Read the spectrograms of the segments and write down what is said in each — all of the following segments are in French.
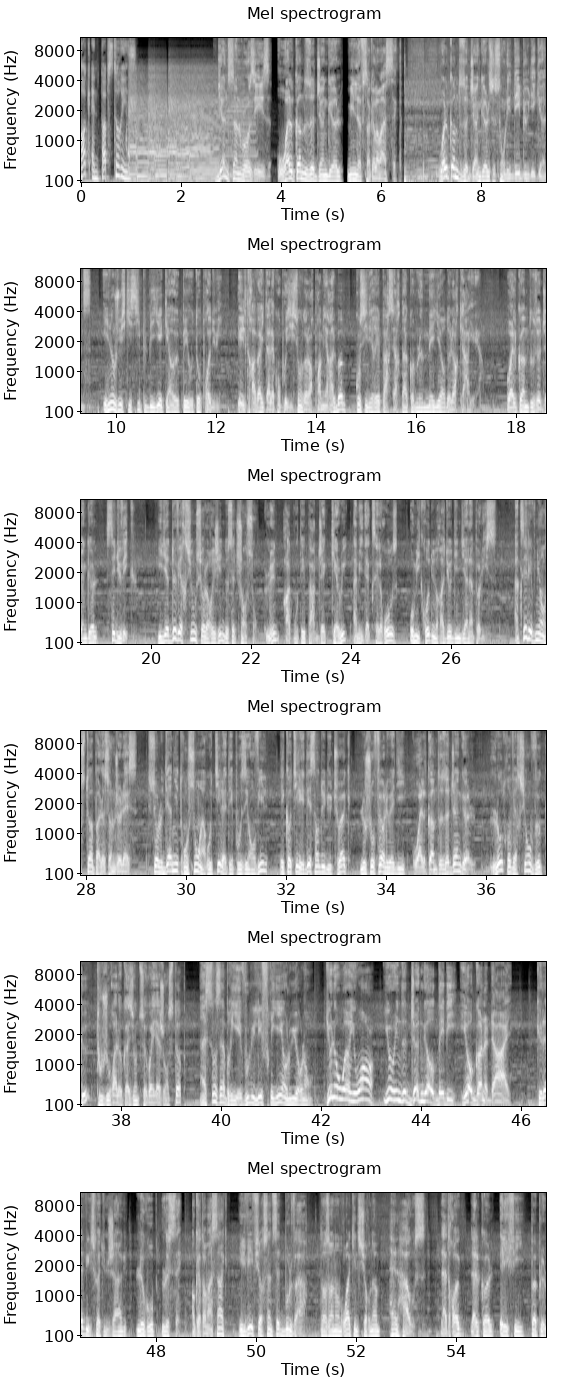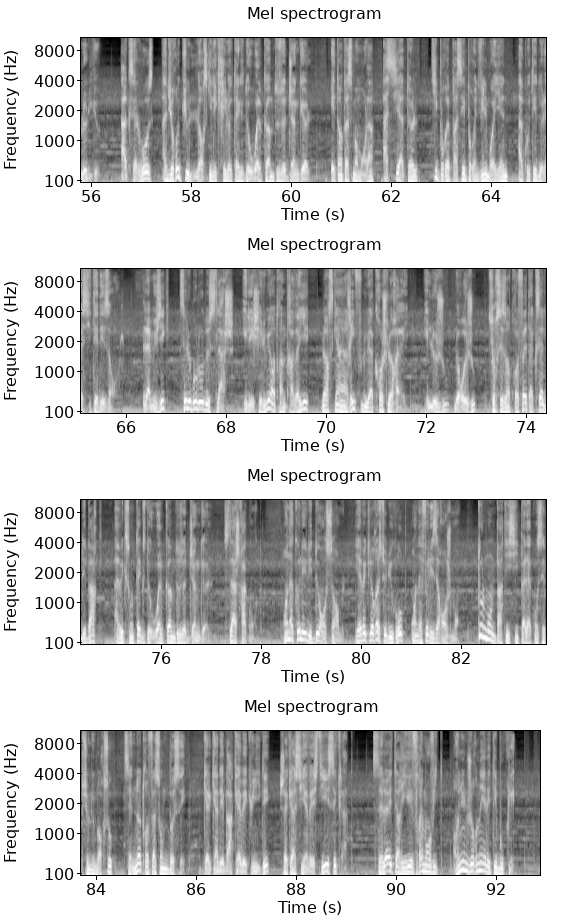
Rock and Pop Stories. Guns N' Roses, Welcome to the Jungle, 1987. Welcome to the Jungle, ce sont les débuts des Guns. Ils n'ont jusqu'ici publié qu'un EP autoproduit. Et ils travaillent à la composition de leur premier album, considéré par certains comme le meilleur de leur carrière. Welcome to the Jungle, c'est du vécu. Il y a deux versions sur l'origine de cette chanson. L'une, racontée par Jack Kerry, ami d'Axel Rose, au micro d'une radio d'Indianapolis. Axel est venu en stop à Los Angeles. Sur le dernier tronçon, un routier l'a déposé en ville et quand il est descendu du truck, le chauffeur lui a dit Welcome to the jungle. L'autre version veut que, toujours à l'occasion de ce voyage en stop, un sans-abri ait voulu l'effrayer en lui hurlant You know where you are? You're in the jungle, baby. You're gonna die. Que la ville soit une jungle, le groupe le sait. En 85, ils vivent sur Sunset Boulevard, dans un endroit qu'ils surnomment Hell House. La drogue, l'alcool et les filles peuplent le lieu. Axel Rose a du recul lorsqu'il écrit le texte de Welcome to the Jungle, étant à ce moment-là à Seattle, qui pourrait passer pour une ville moyenne à côté de la Cité des Anges. La musique, c'est le boulot de Slash. Il est chez lui en train de travailler lorsqu'un riff lui accroche l'oreille. Il le joue, le rejoue. Sur ses entrefaites, Axel débarque avec son texte de Welcome to the Jungle. Slash raconte. On a collé les deux ensemble et avec le reste du groupe, on a fait les arrangements. Tout le monde participe à la conception du morceau, c'est notre façon de bosser. Quelqu'un débarque avec une idée, chacun s'y investit et s'éclate. Celle-là est arrivée vraiment vite. En une journée, elle était bouclée.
